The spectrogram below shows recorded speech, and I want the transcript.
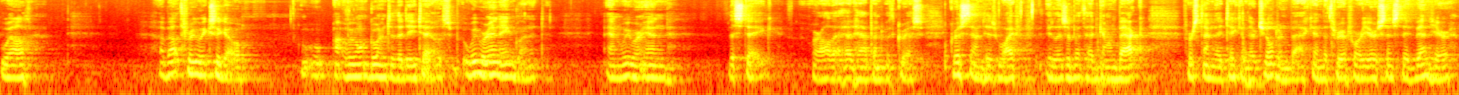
Well, about three weeks ago, we won't go into the details, but we were in England and we were in the stake where all that had happened with Chris. Chris and his wife Elizabeth had gone back. First time they'd taken their children back in the three or four years since they've been here.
